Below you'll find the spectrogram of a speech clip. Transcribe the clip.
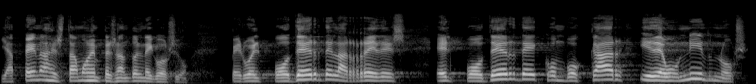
Y apenas estamos empezando el negocio. Pero el poder de las redes, el poder de convocar y de unirnos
